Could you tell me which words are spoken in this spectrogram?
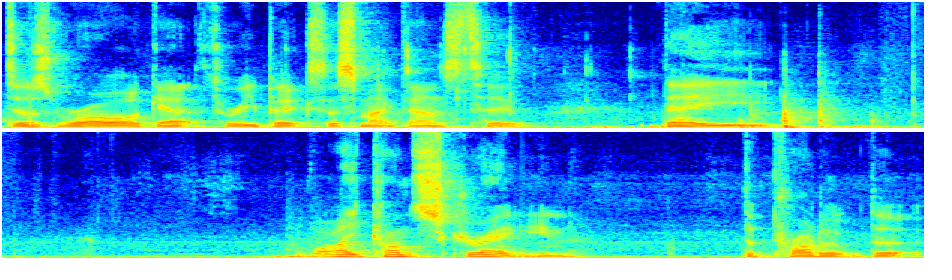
does Raw get three picks of SmackDown's two? They why constrain the product that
